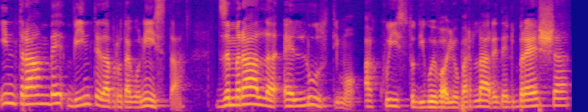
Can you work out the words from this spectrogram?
entrambe vinte da protagonista. Zemral è l'ultimo acquisto di cui voglio parlare del Brescia,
